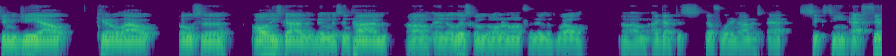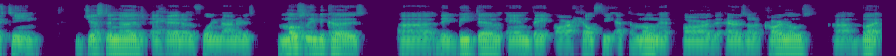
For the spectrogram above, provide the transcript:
Jimmy G out, Kittle out, Bosa, all these guys have been missing time, um, and the list goes on and on for them as well. Um, I got this the 49ers at 16. At 15, just a nudge ahead of the 49ers, mostly because uh, they beat them and they are healthy at the moment are the Arizona Cardinals, uh, but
